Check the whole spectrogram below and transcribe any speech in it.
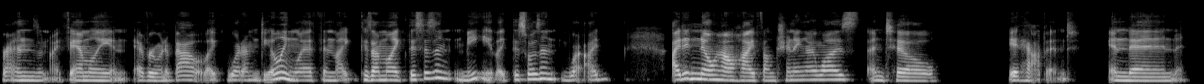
friends and my family and everyone about like what I'm dealing with and like cuz I'm like this isn't me like this wasn't what I I didn't know how high functioning I was until it happened. And then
